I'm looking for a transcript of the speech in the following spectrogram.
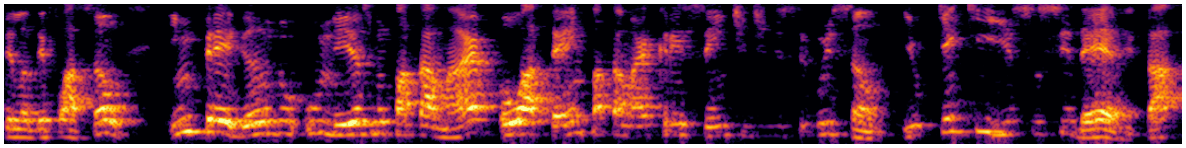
pela deflação entregando o mesmo patamar ou até em patamar crescente de distribuição. E o que que isso se deve, tá?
